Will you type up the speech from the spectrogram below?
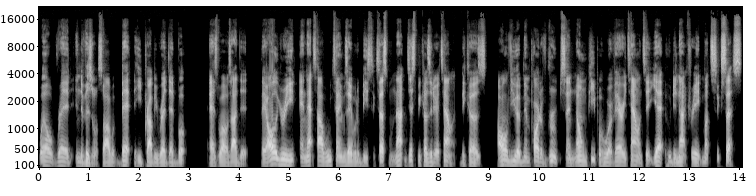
well read individual. So I would bet that he probably read that book as well as I did. They all agreed, and that's how Wu Tang was able to be successful, not just because of their talent, because all of you have been part of groups and known people who are very talented, yet who did not create much success.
